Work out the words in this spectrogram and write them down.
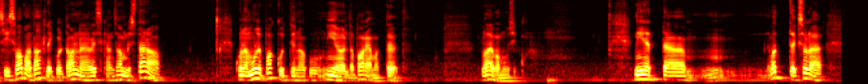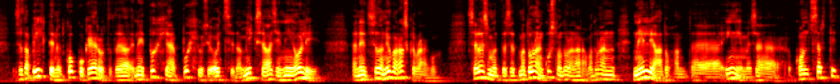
siis vabatahtlikult Anne Veski ansamblist ära, kuna mulle pakuti nagu nii-öelda paremat tööd laevamuusikuna. nii et äh, vot, eks ole, seda pilti nüüd kokku keerutada ja neid põhja, põhjusi otsida, miks see asi nii oli, neid, seda on jube raske praegu. selles mõttes, et ma tulen, kust ma tulen ära, ma tulen nelja tuhande inimese kontsertit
